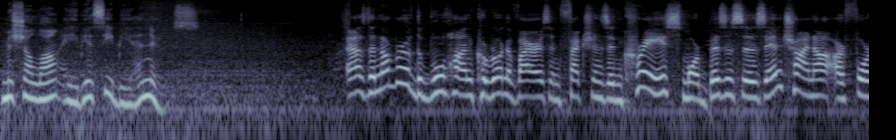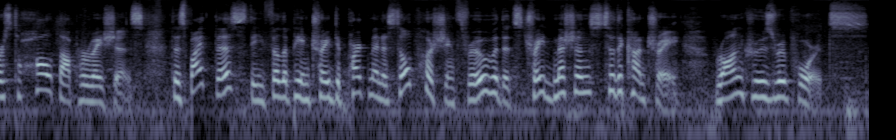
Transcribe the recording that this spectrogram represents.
Michelle Ong, ABS-CBN News. As the number of the Wuhan coronavirus infections increase, more businesses in China are forced to halt operations. Despite this, the Philippine Trade Department is still pushing through with its trade missions to the country. Ron Cruz reports.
